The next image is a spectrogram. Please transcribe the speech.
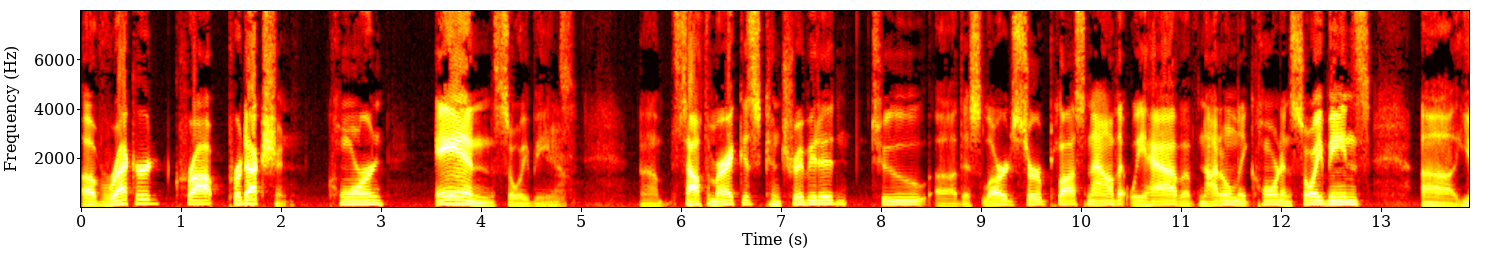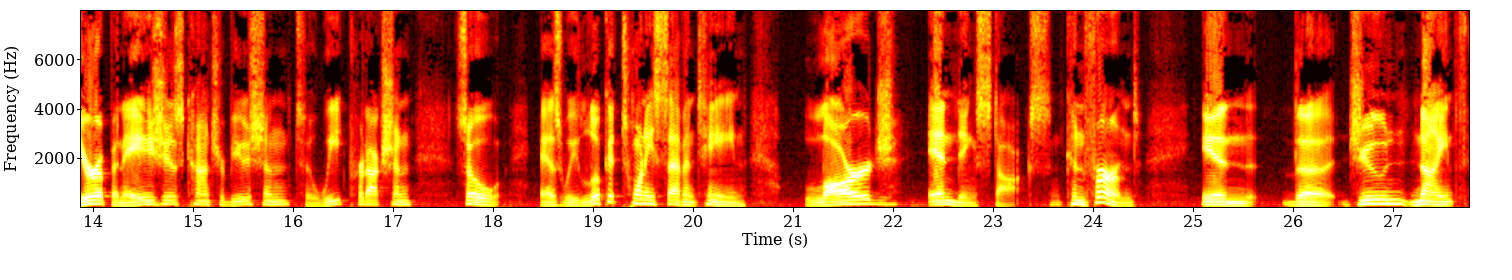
of record crop production corn and soybeans. Um, South America's contributed to uh, this large surplus now that we have of not only corn and soybeans, uh, Europe and Asia's contribution to wheat production. So, as we look at 2017, large ending stocks confirmed in the June 9th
